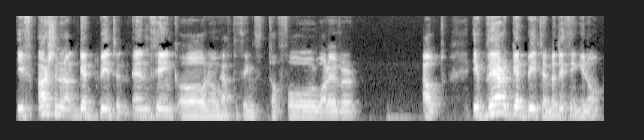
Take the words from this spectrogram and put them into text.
If Arsenal get beaten and think, oh no, we have to think top four, whatever, out. If they are get beaten, but they think, you know,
